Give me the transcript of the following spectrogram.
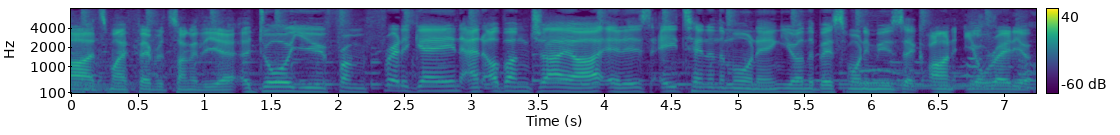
Oh, it's my favorite song of the year. Adore You from Fred again and Obongjayar. It is 8.10 in the morning. You're on the best morning music on your radio.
